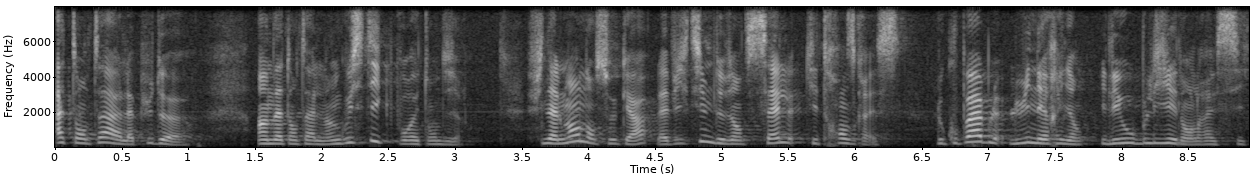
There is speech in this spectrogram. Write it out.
attentat à la pudeur, un attentat linguistique, pourrait-on dire. Finalement, dans ce cas, la victime devient celle qui transgresse. Le coupable, lui, n'est rien, il est oublié dans le récit.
